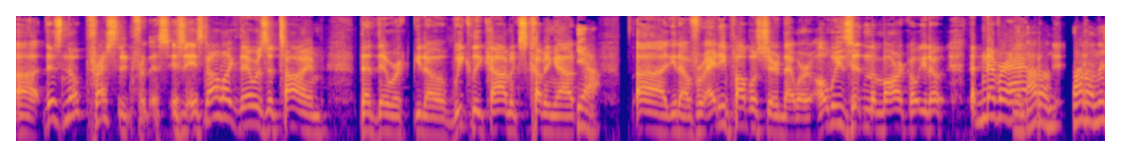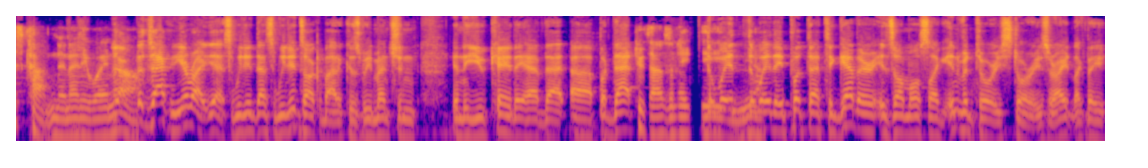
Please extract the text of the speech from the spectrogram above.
Uh, there's no precedent for this. It's, it's not like there was a time that there were you know weekly comics coming out. yeah, Uh, you know, from any publisher that were always hitting the mark. Oh, you know, that never yeah, happened. not on not on this continent anyway. No. Yeah, exactly. You're right. Yes, we did. That's we did talk about it because we mentioned in the UK they have that. Uh, but that 2008. the way the yeah. way they put that together is almost like inventory stories, right? Like they,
